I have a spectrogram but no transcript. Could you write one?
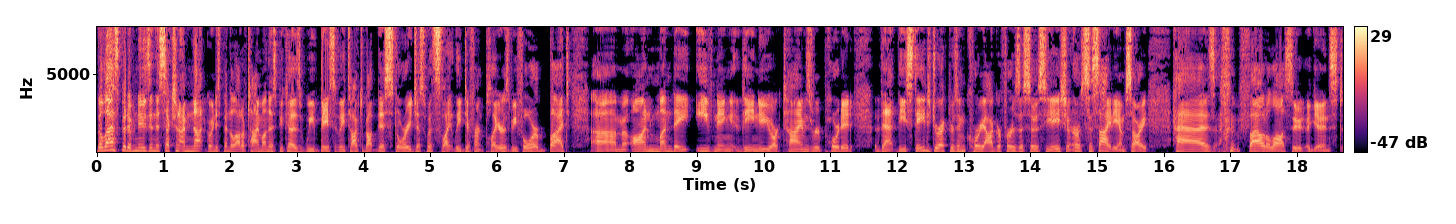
the last bit of news in this section, I'm not going to spend a lot of time on this because we've basically talked about this story just with slightly different players before. But um, on Monday evening, the New York Times reported that the Stage Directors and Choreographers Association or Society, I'm sorry, has filed a lawsuit against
